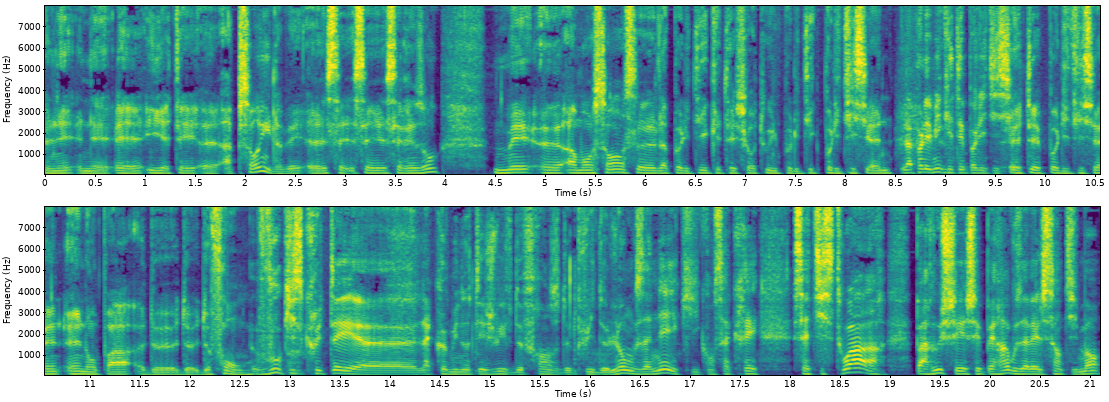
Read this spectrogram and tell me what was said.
y était euh, absent, il avait euh, ses, raisons, mais euh, à mon sens, la politique était surtout une politique politicienne. La polémique était politicienne. Était politicienne et non pas de, de, fond. Vous qui scrutez la communauté juive de France depuis de longues années et qui consacrez cette histoire parue chez, chez Perrin, vous avez le sentiment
